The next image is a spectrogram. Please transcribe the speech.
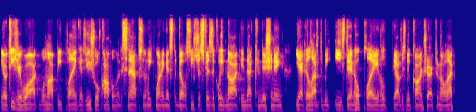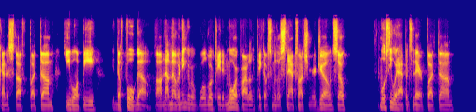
you know, TJ Watt will not be playing his usual complement of snaps in week one against the Bills. He's just physically not in that conditioning yet. He'll have to be eased in. He'll play and he'll have his new contract and all that kind of stuff, but um, he won't be the full go. Um, now Melvin Ingram will rotate in more and probably pick up some of those snaps, not Jamir Jones. So we'll see what happens there. But um,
